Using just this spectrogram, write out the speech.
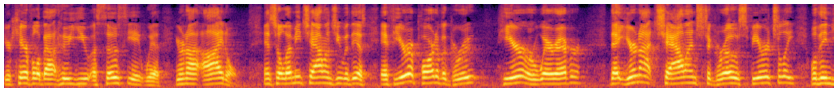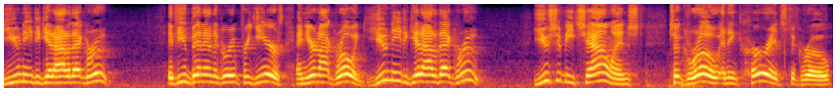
you're careful about who you associate with. You're not idle. And so let me challenge you with this. If you're a part of a group here or wherever that you're not challenged to grow spiritually, well, then you need to get out of that group. If you've been in a group for years and you're not growing, you need to get out of that group. You should be challenged to grow and encouraged to grow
